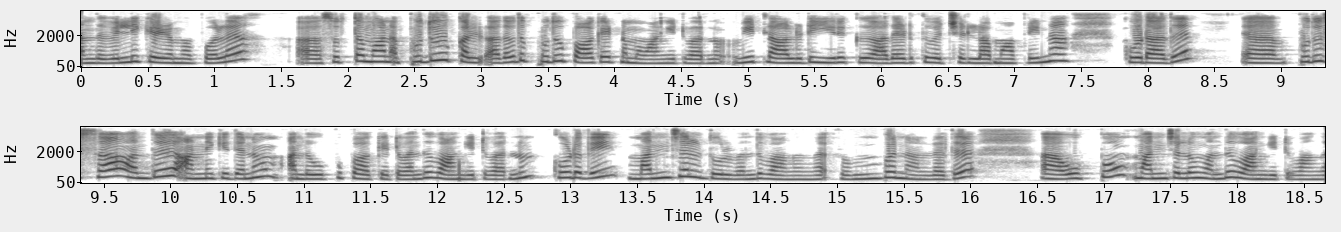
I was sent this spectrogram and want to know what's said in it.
அந்த வெள்ளிக்கிழமை போல் சுத்தமான புது கல் அதாவது புது பாக்கெட் நம்ம வாங்கிட்டு வரணும். வீட்டில் ஆல்ரெடி இருக்குது அதை எடுத்து வச்சிடலாமா அப்படின்னா கூடாது. புதுசாக வந்து அன்னைக்கு தினம் அந்த உப்பு பாக்கெட் வந்து வாங்கிட்டு வரணும். கூடவே மஞ்சள் தூள் வந்து வாங்குங்க. ரொம்ப நல்லது. உப்பும், மஞ்சளும் வந்து வாங்கிட்டு வாங்க.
